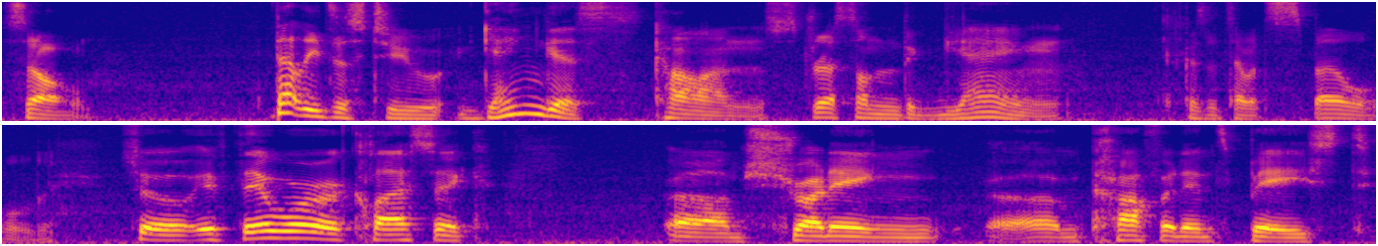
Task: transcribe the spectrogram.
So that leads us to Genghis Khan. Stress on the gang, because that's how it's spelled. So if there were a classic um, strutting, um, confidence based,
